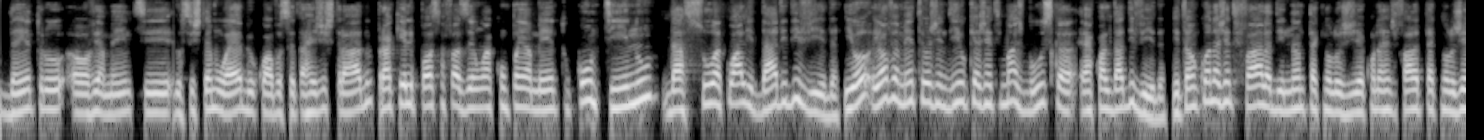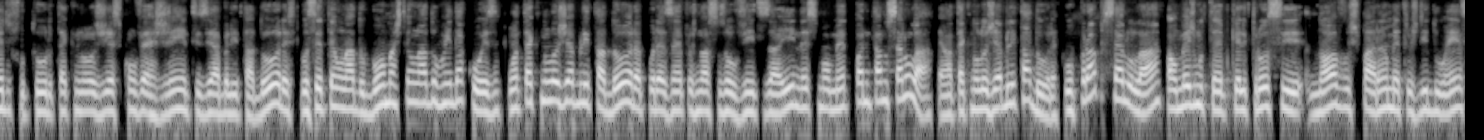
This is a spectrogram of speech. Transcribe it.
dentro, obviamente, do sistema web, o qual você está registrado, para que ele possa fazer um acompanhamento contínuo da sua qualidade de vida. E, e, obviamente, hoje em dia, o que a gente mais busca é a qualidade de vida. Então, quando a gente fala de nanotecnologia, quando a gente fala de tecnologia de futuro, tecnologias convergentes e habilitadoras, você tem um lado bom, mas tem um lado ruim da coisa. Uma tecnologia habilitadora, por exemplo, os nossos ouvintes aí, nesse momento, podem estar no celular. É uma tecnologia habilitadora. O próprio celular, ao mesmo tempo que ele trouxe novos parâmetros de doença,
